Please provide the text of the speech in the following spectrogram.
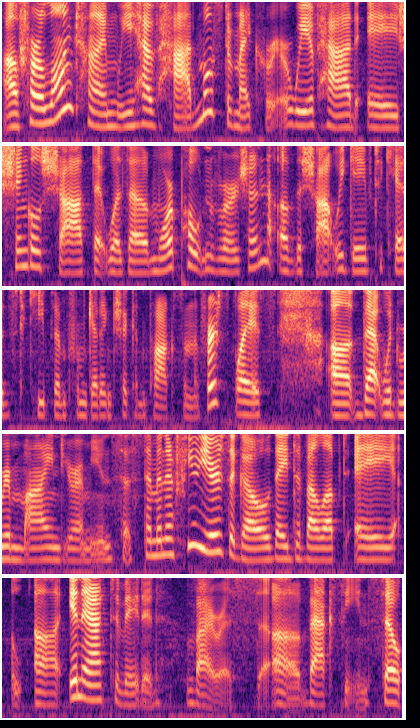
uh, for a long time, we have had most of my career, we have had a shingles shot that was a more potent version of the shot we gave to kids to keep them from getting chickenpox in the first place. Uh, that would remind your immune system. And a few years ago, they developed a uh, inactivated virus uh, vaccine. So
